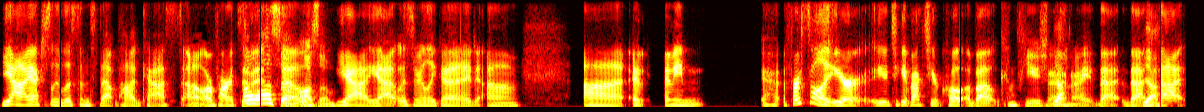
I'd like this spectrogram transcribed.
Yeah, I actually listened to that podcast uh, or parts of it. oh, it. Awesome, so, awesome. Yeah, yeah, it was really good. Um, uh, I, I mean, first of all you're to get back to your quote about confusion yeah. right that that yeah. that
